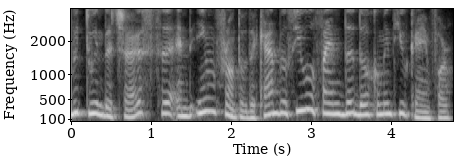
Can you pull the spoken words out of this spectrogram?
between the chests and in front of the candles, you will find the document you came for.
